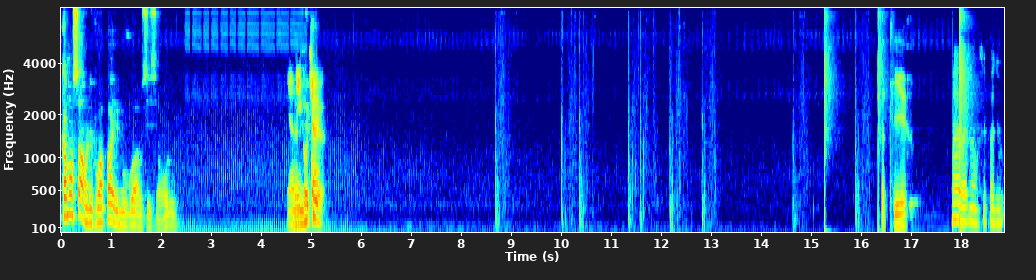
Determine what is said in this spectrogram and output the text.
Comment ça, on les voit pas et ils nous voient aussi C'est relou. Il y a un hélico qui arrive. Ça tire. Ouais ouais mais on sait pas d'où.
